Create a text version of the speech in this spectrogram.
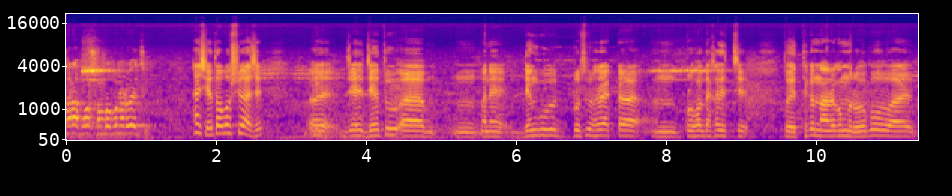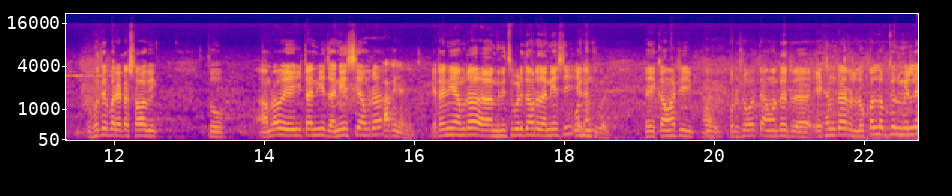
খারাপ হওয়ার সম্ভাবনা রয়েছে? হ্যাঁ সে তো অবশ্যই আছে। যেহেতু মানে ডেঙ্গু প্রচুর হারে একটা প্রভাব দেখা দিচ্ছে তো এর থেকেও নানা রকম রোগও হতে পারে এটা স্বাভাবিক। তো আমরাও এইটা নিয়ে জানিয়েছি আমরা। এটা নিয়ে আমরা মিউনিসিপ্যালিটিতে আমরা জানিয়েছি। এখান? এই কামাহাটি হ্যাঁ। পৌরসভাতে আমাদের এখানকার লোকাল লোকজন মিলে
